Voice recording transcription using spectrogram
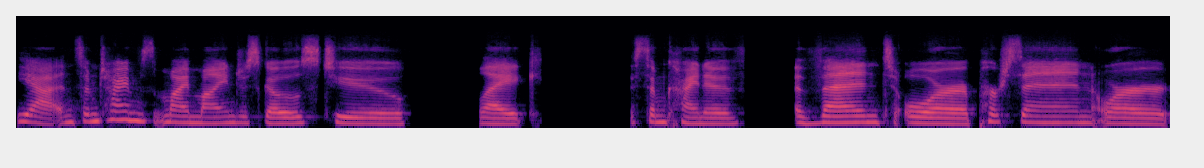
yeah and sometimes my mind just goes to like some kind of event or person or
